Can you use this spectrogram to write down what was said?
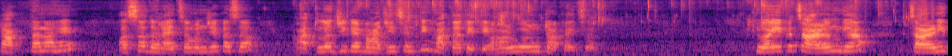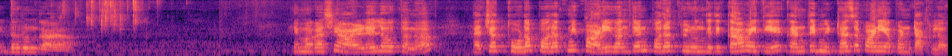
टाकताना हे असं धरायचं. म्हणजे कसं? आतलं जी काही भाजी असेल ती हातात येते. हळूहळू टाकायचं. किंवा एक चाळण घ्या. चाळणीत धरून गाळा. हे मगाशी आळलेलं होतं ना? ह्याच्यात थोडं परत मी पाणी घालते आणि परत पिळून घेते. का माहितीये? कारण ते मिठाचं पाणी आपण टाकलं.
